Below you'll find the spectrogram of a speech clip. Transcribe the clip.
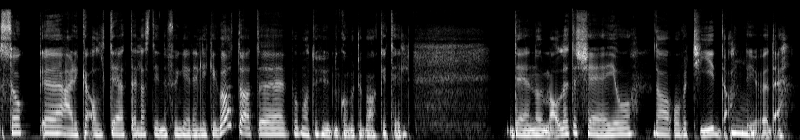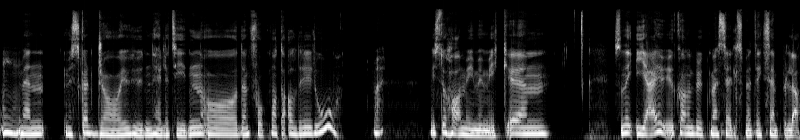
så eh, er det ikke alltid at elastinet fungerer like godt, og at eh, på en måte huden kommer tilbake til det normale. Dette skjer jo da over tid, da. Det gjør jo det. Men muskelen drar jo huden hele tiden, og den får på en måte aldri ro. Nei. Hvis du har mye mimikk. Um, så jeg kan bruke meg selv som et eksempel. da.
